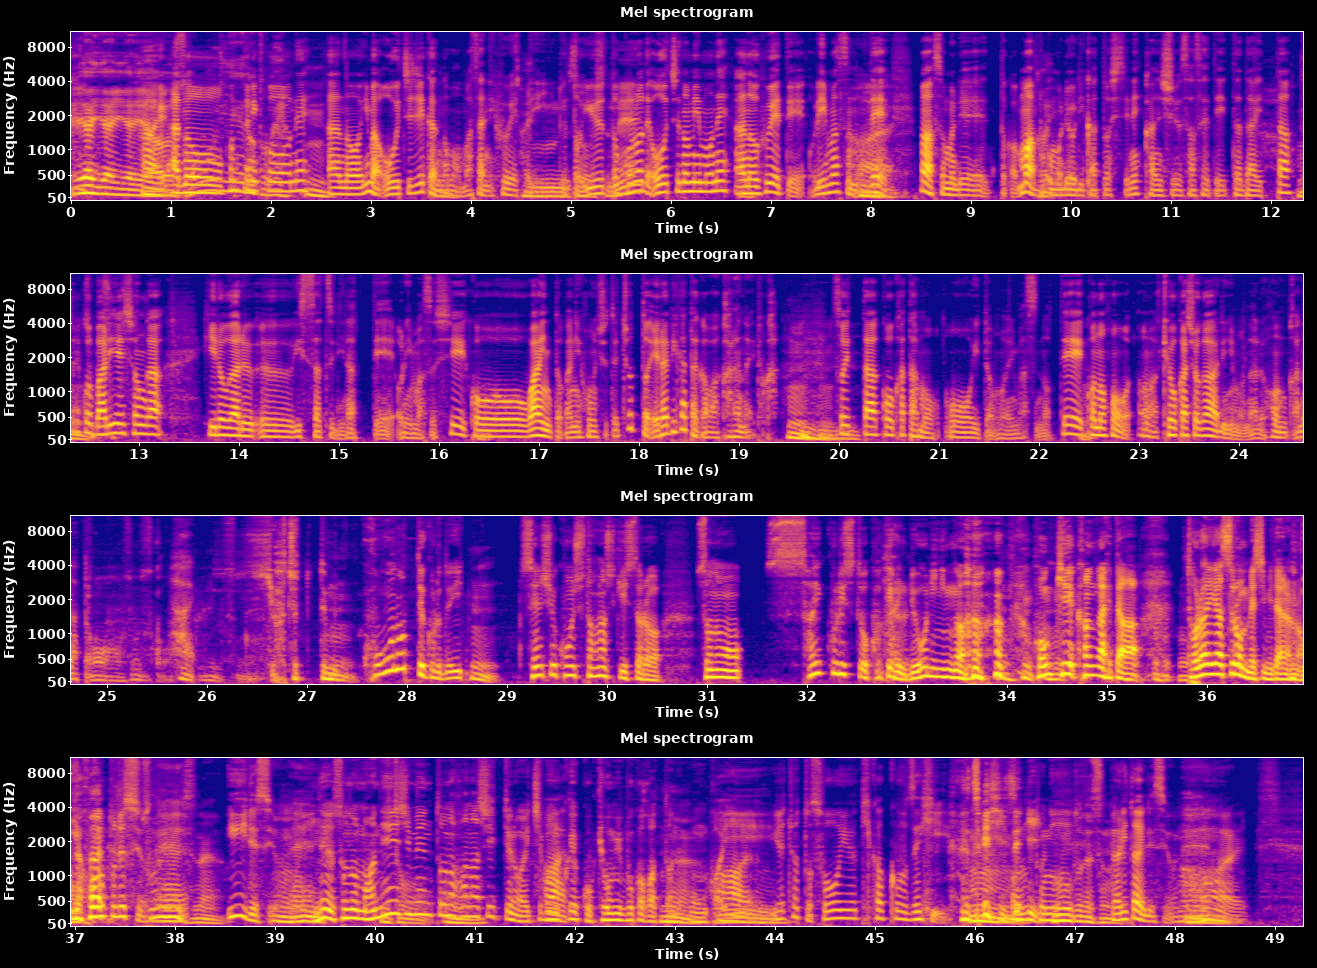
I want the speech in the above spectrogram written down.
いやいやいやいや、はい、あの本当にこうね、ん。あの今おうち時間がもうまさに増えていうんるというところで、おうち飲みもねあの増えておりますので、はい。まあソムリエとかまあはい。僕も料理家としてね監修させていただいた本当にこうバリエーションが広がるう一冊になっておりますしこうワインとか日本酒ってちょっと選び方がわからないとか、うんそういったこう方も多いと思いますので、この本、まあ、教科書代わりにもなる本かなと。ああそうですか。はい。いいですね。いやちょっとでも、うん。こうなってくるというん先週今週と話聞いてたらそのサイクリストをかける料理人が、本気で考えたトライアスロン飯みたいなの。いや本当ですよね。ですね。いいですよね。ね、そのマネージメントの話っていうのが一番はい。結構興味深かったね、うん。今回、はい、いやちょっとそういう企画をぜひ ぜひぜひ、やりたいですよね。はい、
